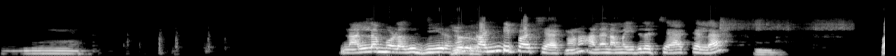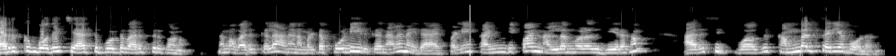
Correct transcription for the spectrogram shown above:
ம். நல்ல மிளகு ஜீரகம். கண்டிப்பா சேர்க்கணும். ஆனா நம்ம இதுல சேர்க்கல. வறுக்கும் போதே சேர்த்து போட்டு வறுத்திருக்கணும். நம்ம வறுக்கல ஆனா நம்மள்ட்ட பொடி இருக்கிறதுனால நான் இதை ஆட் பண்ணி கண்டிப்பா நல்ல மிளகு ஜீரகம் அரிசி பாகு கம்பல்சரியா போடணும்.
